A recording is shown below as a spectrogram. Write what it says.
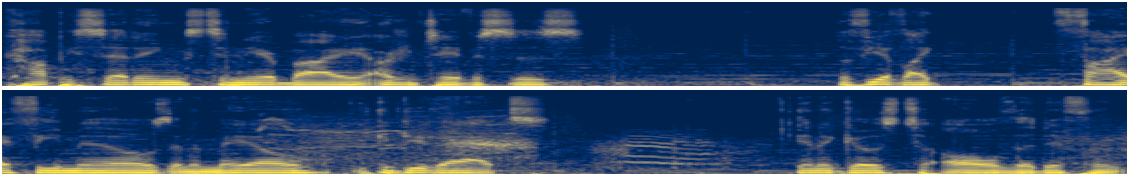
copy settings to nearby Argentavises. So if you have like five females and a male, you can do that. And it goes to all the different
